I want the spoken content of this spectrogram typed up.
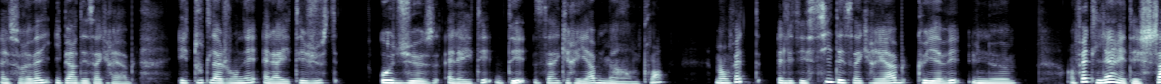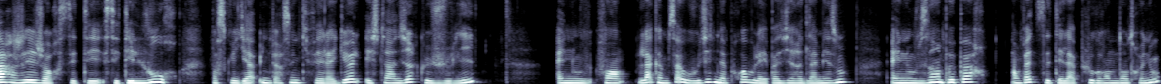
elle se réveille hyper désagréable. Et toute la journée, elle a été juste odieuse. Elle a été désagréable, mais à un point. Mais en fait, elle était si désagréable qu'il y avait une... En fait, l'air était chargé, genre c'était c'était lourd, parce qu'il y a une personne qui fait la gueule. Et je tiens à dire que Julie, elle nous enfin, là, comme ça, vous vous dites: «Mais pourquoi vous l'avez pas virée de la maison?» Elle nous faisait un peu peur. En fait, c'était la plus grande d'entre nous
